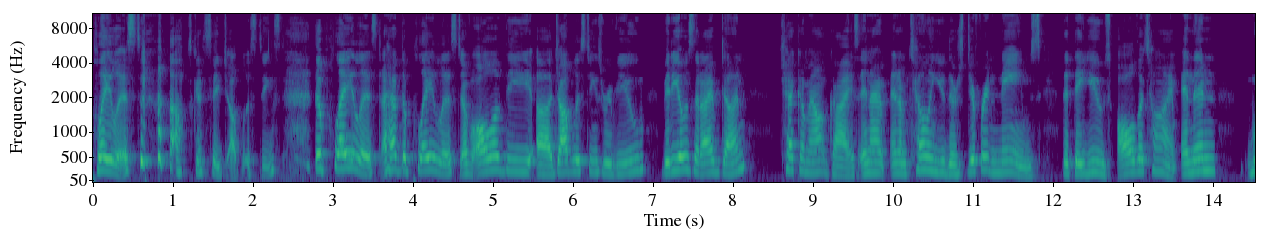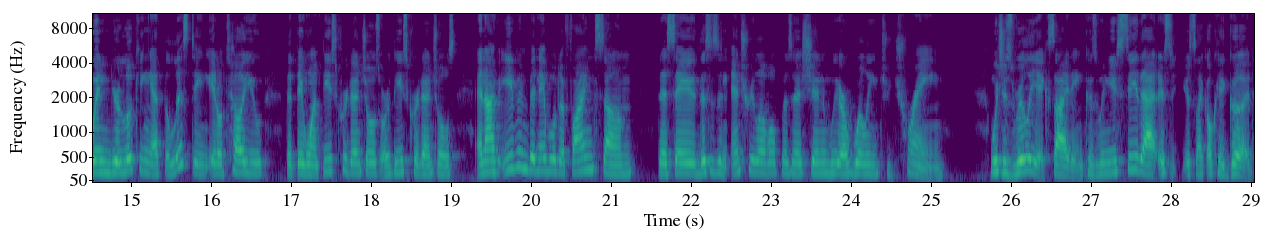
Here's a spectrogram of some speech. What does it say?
playlist. I was going to say job listings. The playlist. I have the playlist of all of the uh, job listings review videos that I've done. Check them out, guys. And I'm and I'm telling you, there's different names that they use all the time. And then when you're looking at the listing, it'll tell you that they want these credentials or these credentials. And I've even been able to find some that say this is an entry level position. We are willing to train, which is really exciting because when you see that, it's, it's like, okay, good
